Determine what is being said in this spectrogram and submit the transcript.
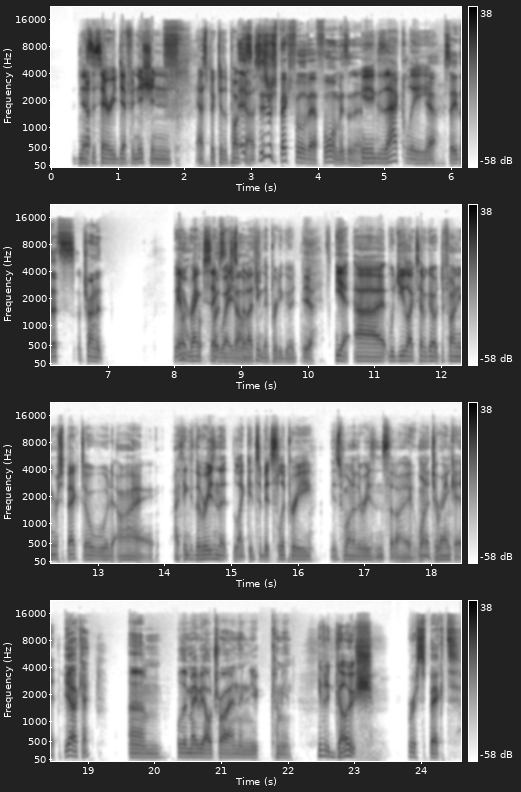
necessary definition aspect of the podcast. It's disrespectful of our form, isn't it? Exactly. Yeah. See, that's I'm trying to. We haven't ranked segues, but I think they're pretty good. Yeah. Yeah. Uh, would you like to have a go at defining respect, or would I? I think the reason that like it's a bit slippery is one of the reasons that I wanted to rank it. Yeah. Okay. Um. Well, then maybe I'll try, and then you come in. Give it a gosh. Respect.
